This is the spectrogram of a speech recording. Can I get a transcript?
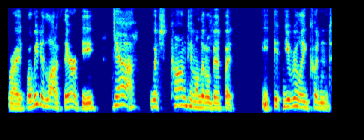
Right. Well, we did a lot of therapy. Yeah. Which calmed him a little bit, but it, you really couldn't.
